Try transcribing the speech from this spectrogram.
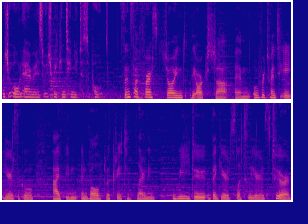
which are all areas which we continue to support. Since I first joined the orchestra um, over 28 years ago, I've been involved with creative learning. We do Big Ears Little Ears tour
